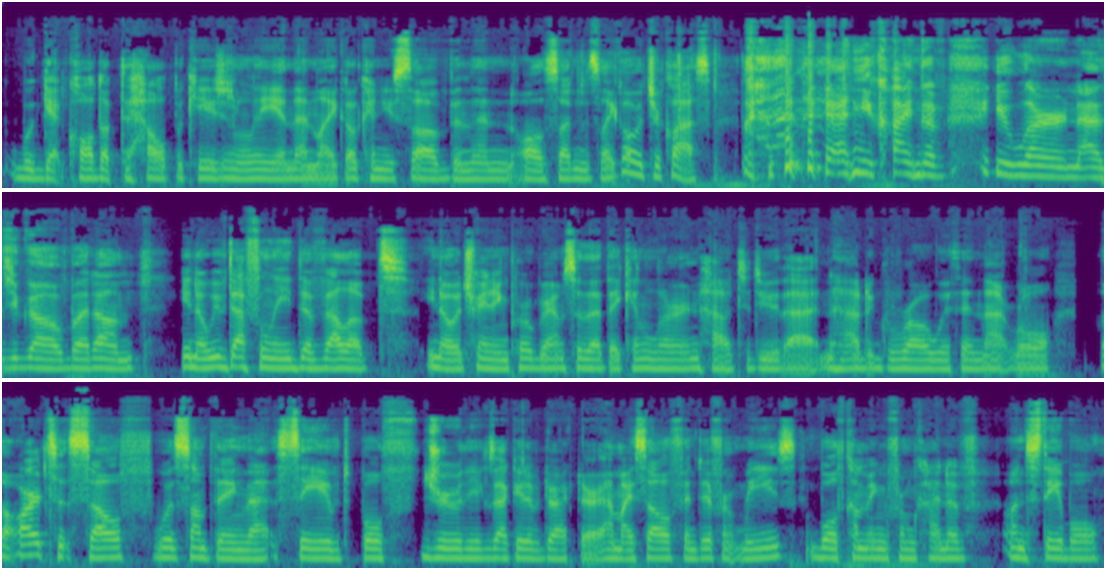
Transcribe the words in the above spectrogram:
would get called up to help occasionally. And then like, oh, can you sub? And then all of a sudden it's like, oh, it's your class, and you kind of you learn as you go. But um, you know, we've definitely developed you know a training program so that they can learn how to do that and how to grow within that role the arts itself was something that saved both Drew, the executive director, and myself in different ways, both coming from kind of unstable,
